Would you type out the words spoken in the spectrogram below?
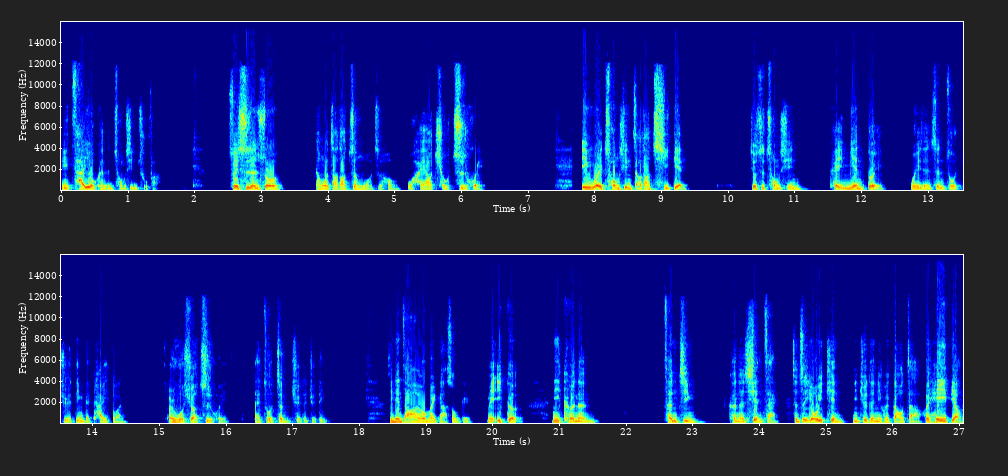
你才有可能重新出发。所以世人说，当我找到真我之后，我还要求智慧，因为重新找到起点，就是重新可以面对为人生做决定的开端，而我需要智慧来做正确的决定。今天早上，Oh my God，送给每一个你可能曾经、可能现在，甚至有一天你觉得你会搞砸、会黑掉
